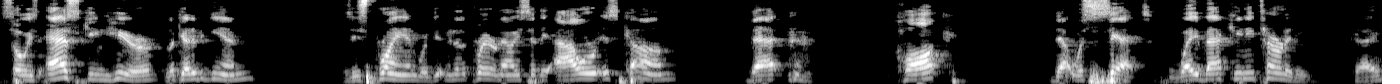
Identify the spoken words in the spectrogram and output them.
So he's asking here, look at it again, as he's praying, we're getting into the prayer now. He said, The hour is come. that clock that was set way back in eternity, okay?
